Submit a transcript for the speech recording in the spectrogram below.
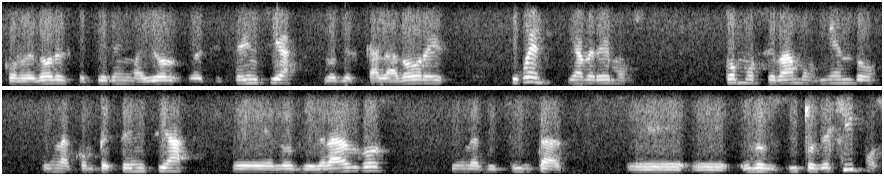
corredores que tienen mayor resistencia, los escaladores, y bueno, ya veremos cómo se va moviendo en la competencia eh, los liderazgos en las distintas eh, eh, en los distintos equipos.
